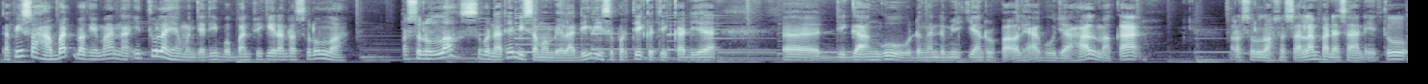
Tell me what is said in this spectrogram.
Tapi sahabat bagaimana? Itulah yang menjadi beban pikiran Rasulullah. Rasulullah sebenarnya bisa membela diri seperti ketika dia eh, diganggu dengan demikian rupa oleh Abu Jahal, maka Rasulullah SAW pada saat itu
